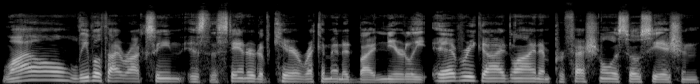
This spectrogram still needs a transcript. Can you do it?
while levothyroxine is the standard of care recommended by nearly every guideline and professional association,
